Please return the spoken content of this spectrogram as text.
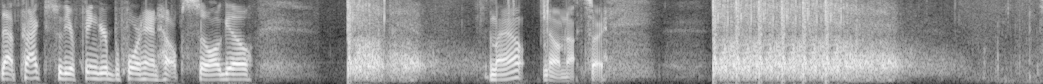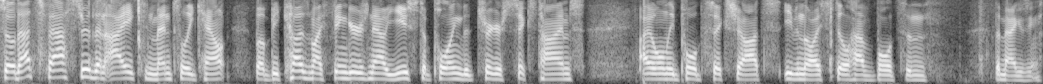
that practice with your finger beforehand helps. So I'll go, am I out? No, I'm not, sorry. So that's faster than I can mentally count, but because my finger's now used to pulling the trigger six times, I only pulled six shots, even though I still have bullets in the magazine.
